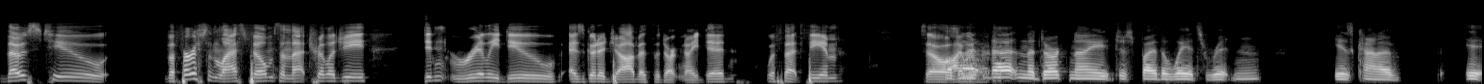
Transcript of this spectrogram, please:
those two, the first and last films in that trilogy, didn't really do as good a job as the Dark Knight did with that theme. So Well, I that, would, that and the Dark Knight, just by the way it's written, is kind of it,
